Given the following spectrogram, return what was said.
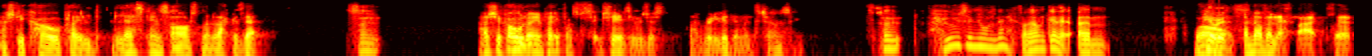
Ashley Cole played less games for Arsenal than Lacazette. So Cole Who- only played for us for six years. He was just like really good. Then went to Chelsea. so who's in your list? I don't get it. Um. Well, Pires. another left back that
